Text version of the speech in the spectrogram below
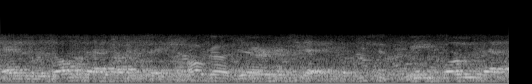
And as a result of that conversation, Oh, God, yeah. here today. We closed that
